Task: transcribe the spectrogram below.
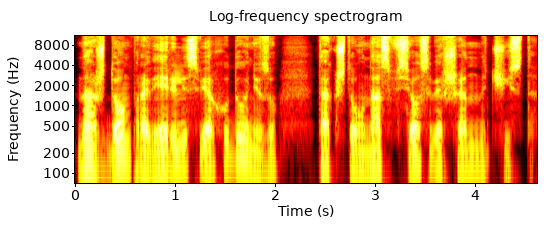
Наш дом проверили сверху донизу, так что у нас все совершенно чисто».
